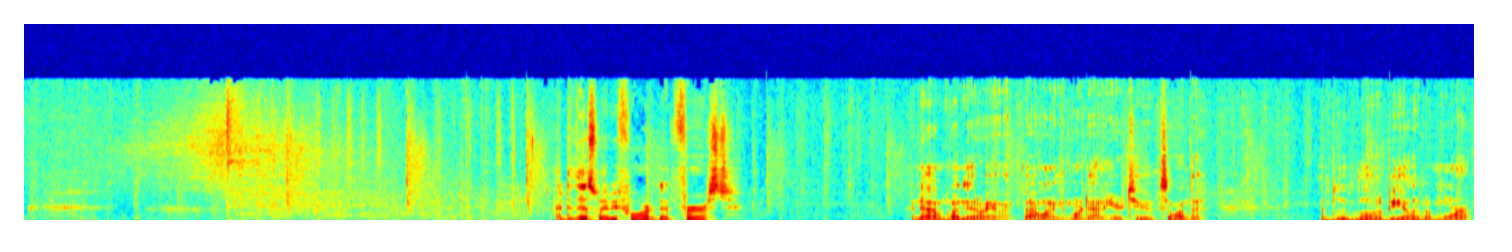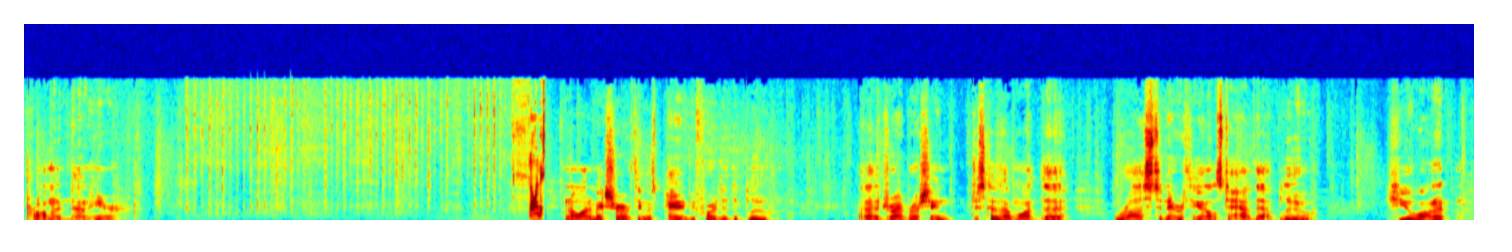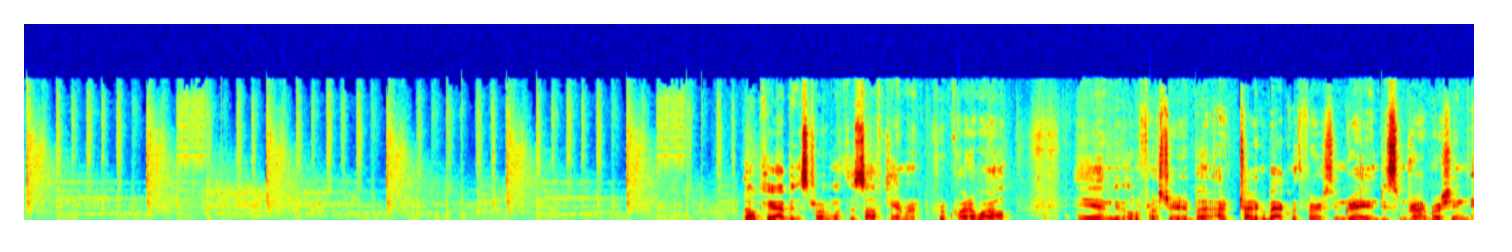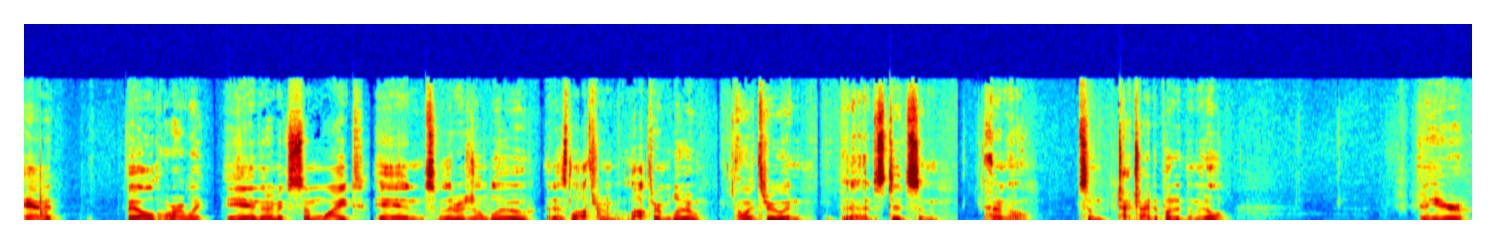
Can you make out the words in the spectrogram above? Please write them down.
I did this way before, at first, and now I'm going the other way, but I want to get more down here too, because I want the the blue glow to be a little bit more prominent down here. And I want to make sure everything was painted before I did the blue uh, dry brushing, just because I want the rust and everything else to have that blue hue on it. Okay, I've been struggling with this off camera for quite a while and getting a little frustrated. But I tried to go back with Ferrocene Gray and do some dry brushing, and it failed horribly. And then I mixed some white and some of the original blue, that is Lothern, Lothern blue. I went through and uh, just did some, I don't know, some, I tried to put it in the middle in here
